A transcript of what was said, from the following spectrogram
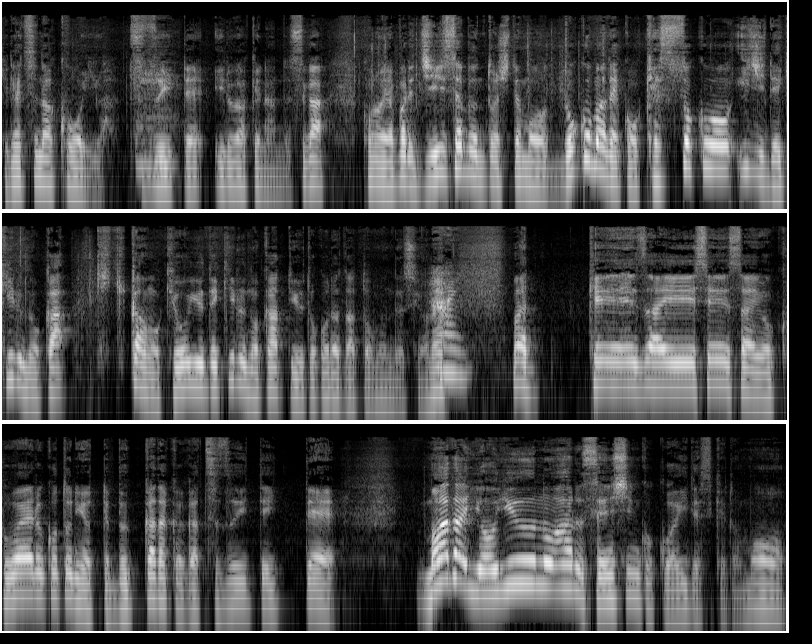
卑劣な行為が続いているわけなんですが、このやっぱり G7 としてもどこまでこう結束を維持できるのか、危機感を共有できるのかというところだと思うんですよね。はい、まあ経済制裁を加えることによって物価高が続いていって、まだ余裕のある先進国はいいですけども、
